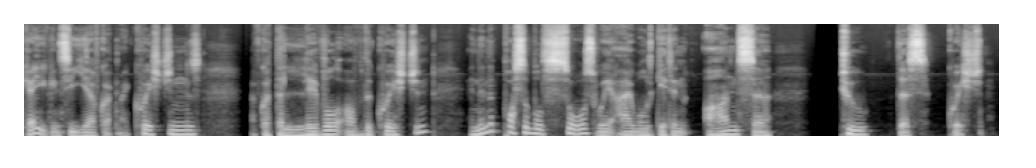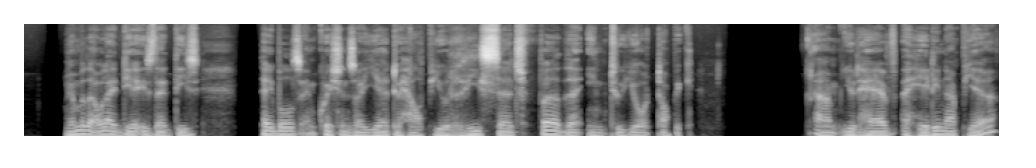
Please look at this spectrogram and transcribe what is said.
Okay, you can see here I've got my questions, I've got the level of the question, and then the possible source where I will get an answer to this question. Remember, the whole idea is that these tables and questions are here to help you research further into your topic. Um, you'd have a heading up here.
